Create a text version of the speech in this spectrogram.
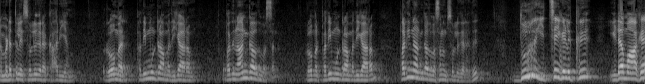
நம்மிடத்தில் சொல்லுகிற காரியம் ரோமர் பதிமூன்றாம் அதிகாரம் பதினான்காவது வசனம். ரோமர் பதிமூன்றாம் அதிகாரம் பதினான்காவது வசனம் சொல்லுகிறது துர் இச்சைகளுக்கு இடமாக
